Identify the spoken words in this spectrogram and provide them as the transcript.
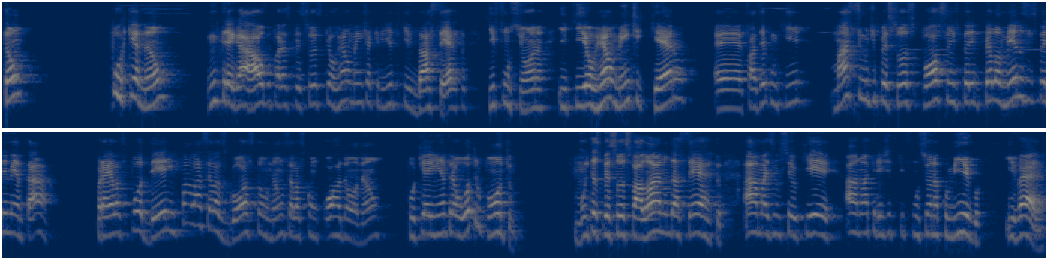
Então, por que não entregar algo para as pessoas que eu realmente acredito que dá certo, que funciona e que eu realmente quero é, fazer com que máximo de pessoas possam pelo menos experimentar para elas poderem falar se elas gostam ou não, se elas concordam ou não, porque aí entra outro ponto. Muitas pessoas falam: ah, não dá certo, ah, mas não sei o quê, ah, não acredito que funciona comigo. E, velho,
